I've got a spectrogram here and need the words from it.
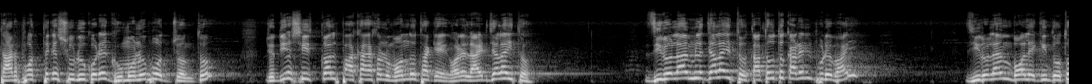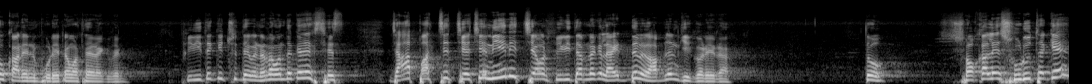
তারপর থেকে শুরু করে ঘুমানো পর্যন্ত যদিও শীতকাল পাখা এখন বন্ধ থাকে, ঘরে লাইট জ্বালাই তো। জিরো ল্যাম্প জ্বালাই তো, তাতেও তো কারেন্ট পুড়ে ভাই। জিরো ল্যাম্প বলে, কিন্তু অত কারেন্ট পুড়ে, এটা মাথায় রাখবেন। ফ্রিতে কিছু দেবে না ওরা আমাদেরকে শেষ। যা পাচ্ছে চেঁচে নিয়ে নিচ্ছে, আবার ফ্রিতে আপনাকে লাইট দেবে, ভাবলেন কি করে এরা? তো, সকালে শুরু থেকে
